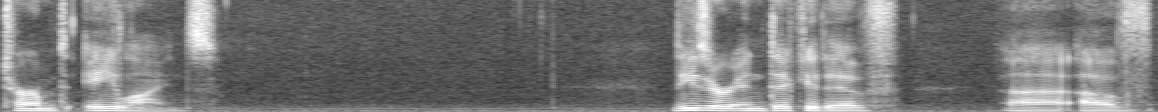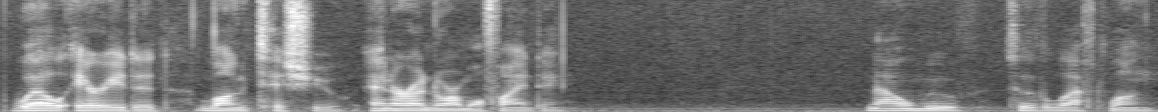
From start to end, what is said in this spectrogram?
termed A lines. These are indicative uh, of well aerated lung tissue and are a normal finding. Now we'll move to the left lung.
